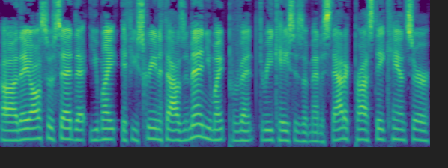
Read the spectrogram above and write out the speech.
uh, they also said that you might, if you screen a thousand men, you might prevent three cases of metastatic prostate cancer.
